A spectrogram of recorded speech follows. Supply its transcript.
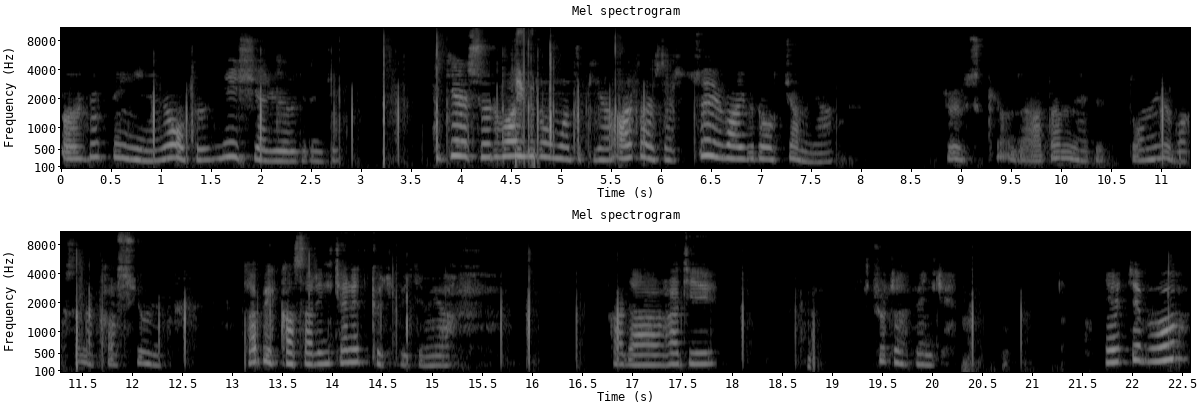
öldürdün yine. Ne oldu? Ne iş yarıyor öldürünce? Bir kere Survivor olmadık ya. Arkadaşlar Survivor olacağım ya. Şöyle sıkıyorum da adam nerede? Donuyor baksana kasıyor ya. Tabii kasar internet kötü bizim ya. Hadi hadi. Şurada bence. Nerede bu?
